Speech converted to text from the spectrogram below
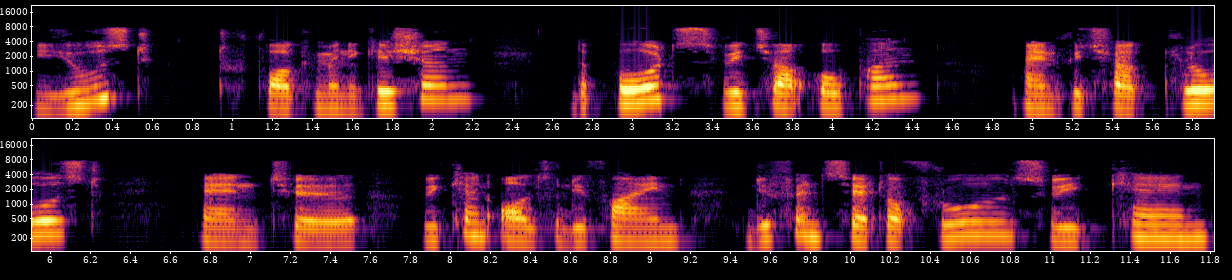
used to, for communication, the ports which are open and which are closed and uh, we can also define different set of rules. We can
